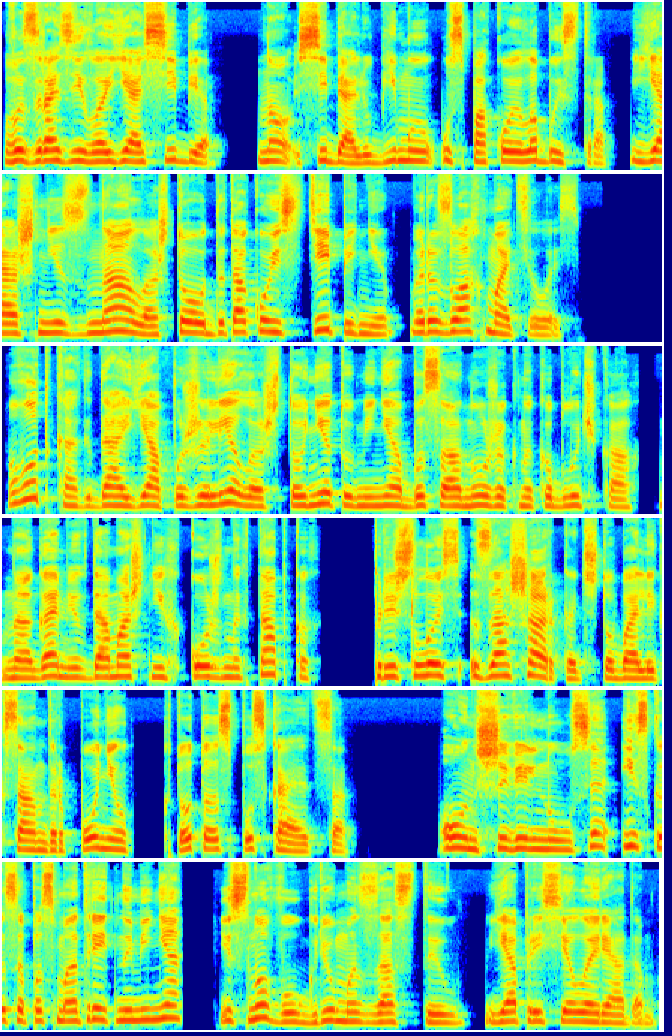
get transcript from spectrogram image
возразила я себе, но себя любимую успокоила быстро. Я ж не знала, что до такой степени разлохматилась. Вот когда я пожалела, что нет у меня босоножек на каблучках, ногами в домашних кожаных тапках, пришлось зашаркать, чтобы Александр понял, кто-то спускается. Он шевельнулся, искоса посмотреть на меня и снова угрюмо застыл. Я присела рядом.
